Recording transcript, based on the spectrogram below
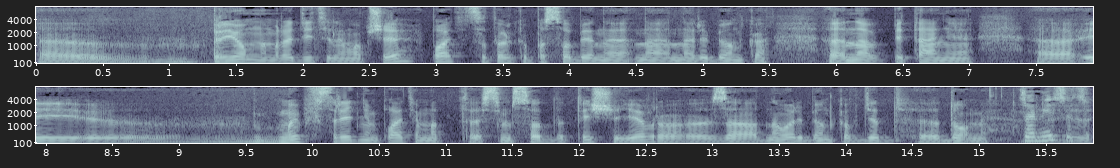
приемным родителям вообще платится только пособие на, на, на ребенка, э, на питание. Э, и э, мы в среднем платим от 700 до 1000 евро за одного ребенка в детдоме. За месяц?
